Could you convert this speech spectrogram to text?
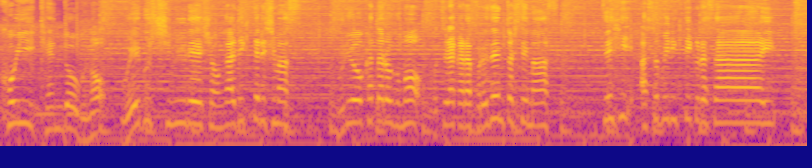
こいい剣道具のウェブシミュレーションができたりします。無料カタログもこちらからプレゼントしています。是非遊びに来てください。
